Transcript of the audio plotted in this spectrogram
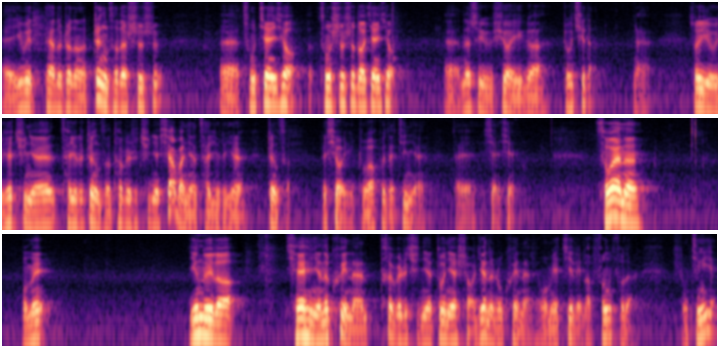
哎，因为大家都知道呢，政策的实施，哎，从见效，从实施到见效，哎，那是有需要一个周期的，哎，所以有些去年采取的政策，特别是去年下半年采取的一些政策的效应，主要会在今年在显现。此外呢。我们应对了前些年的困难，特别是去年多年少见的这种困难，我们也积累了丰富的这种经验。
